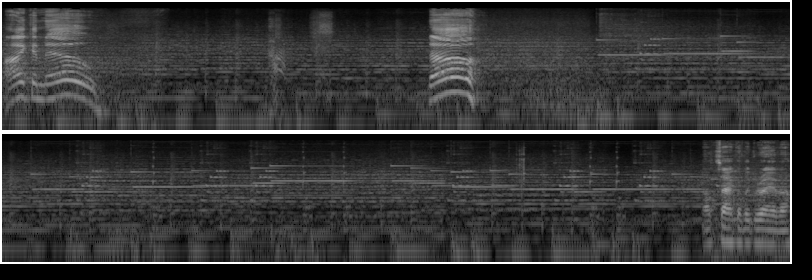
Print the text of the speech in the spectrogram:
I can know. No. I'll tackle the Graver.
